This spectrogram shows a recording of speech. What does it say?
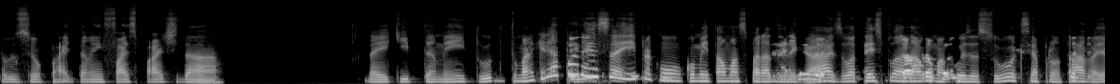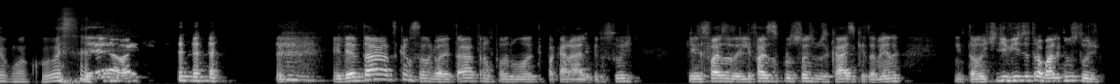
Sobre o seu pai, que também faz parte da, da equipe também e tudo. Tomara que ele apareça aí para com, comentar umas paradas é, legais, ou até explanar tá alguma coisa sua que você aprontava aí, alguma coisa. É, olha. Ele deve estar tá descansando agora, ele tá trampando ontem pra caralho aqui no estúdio. Ele faz, ele faz as produções musicais aqui também, né? Então a gente divide o trabalho aqui no estúdio.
